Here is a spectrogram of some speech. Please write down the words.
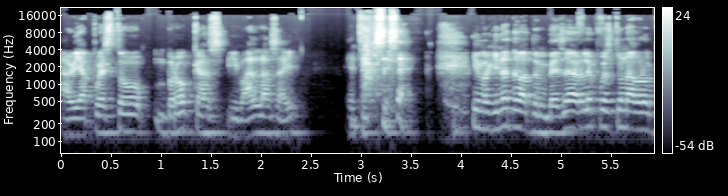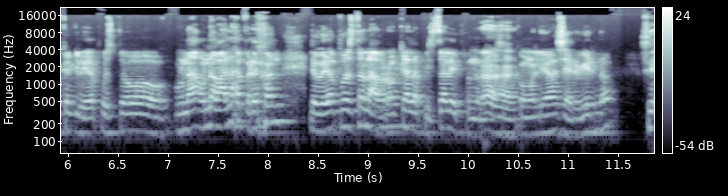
había puesto brocas y balas ahí. Entonces, imagínate, vato, en vez de haberle puesto una broca que le hubiera puesto, una, una bala, perdón, le hubiera puesto la broca a la pistola y pues no sé cómo le iba a servir, ¿no? Sí.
